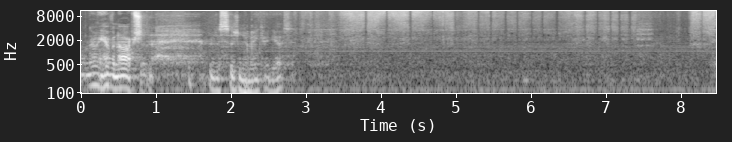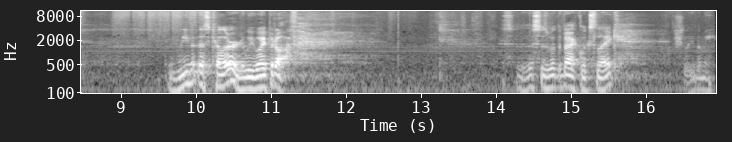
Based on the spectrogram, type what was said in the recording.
Well, now we have an option, a decision to make, I guess. Do we leave it this color or do we wipe it off? So this is what the back looks like. Actually, let me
